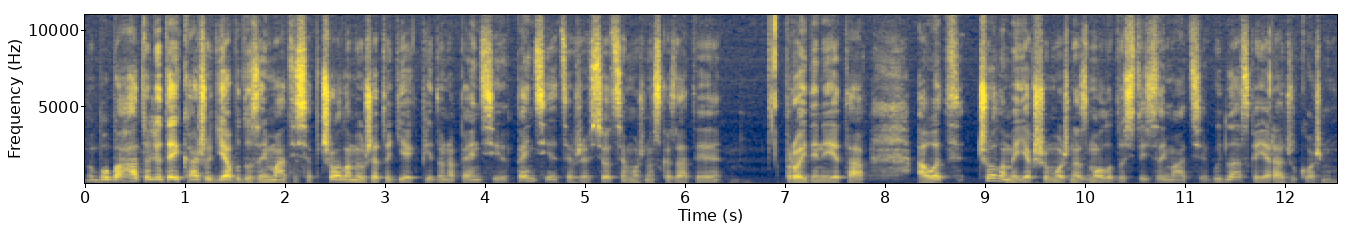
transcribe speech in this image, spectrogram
Ну, Бо багато людей кажуть, я буду займатися пчолами вже тоді, як піду на пенсію. Пенсія це вже все, це можна сказати пройдений етап. А от пчолами, якщо можна з молодості займатися, будь ласка, я раджу кожному.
